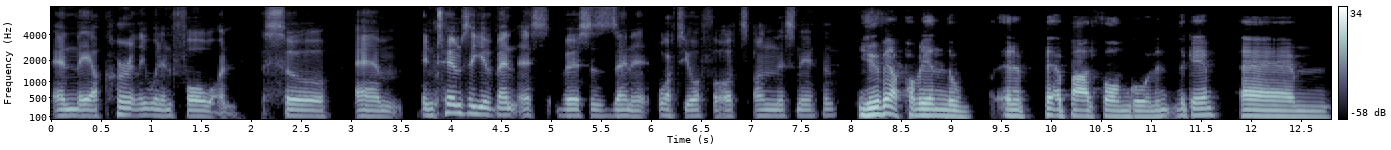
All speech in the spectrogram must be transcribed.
and they are currently winning 4-1. So um in terms of Juventus versus Zenit, what's your thoughts on this, Nathan? Juve are probably in the in a bit of bad form going into the game. Um,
